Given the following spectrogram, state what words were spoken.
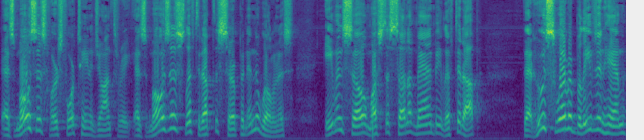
As Moses, verse 14 of John 3, as Moses lifted up the serpent in the wilderness, even so must the Son of Man be lifted up, that whosoever believes in him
